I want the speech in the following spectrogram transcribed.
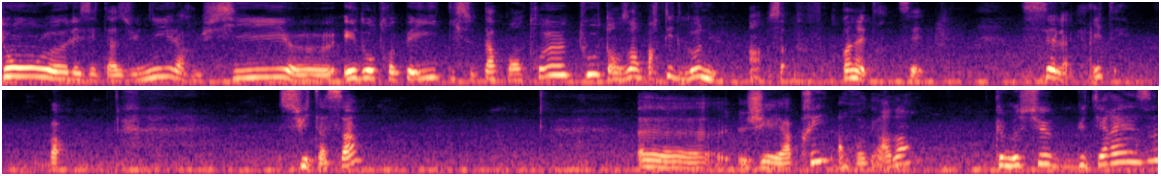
dont euh, les États-Unis, la Russie euh, et d'autres pays qui se tapent entre eux, tout en faisant partie de l'ONU. Hein, ça, faut reconnaître, c'est la vérité. Bon. Suite à ça, euh, j'ai appris en regardant que M. Guterres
